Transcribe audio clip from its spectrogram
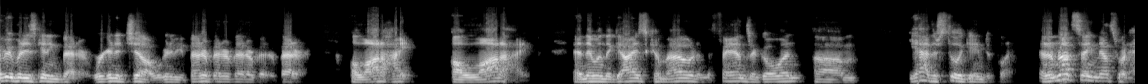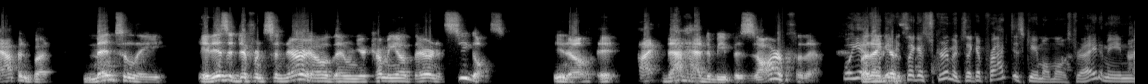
Everybody's getting better. We're going to gel. We're going to be better, better, better, better, better. A lot of hype. A lot of hype. And then when the guys come out and the fans are going, um, yeah, there's still a game to play. And I'm not saying that's what happened, but mentally, it is a different scenario than when you're coming out there and it's seagulls. You know, it I, that had to be bizarre for them. Well, yeah, But it's I like, guess- it's like a scrimmage, like a practice game almost, right? I mean,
